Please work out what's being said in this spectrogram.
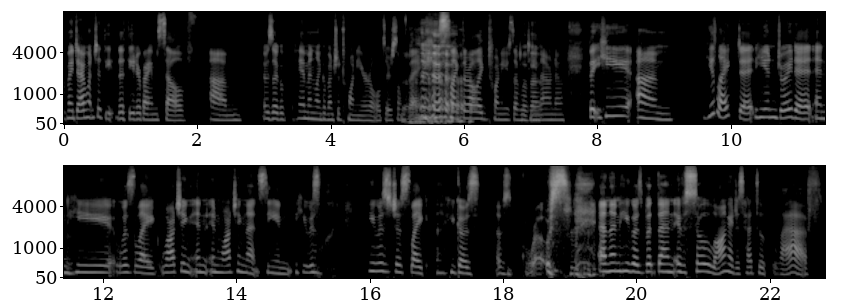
but my dad went to the, the theater by himself. Um, it was like a, him and like a bunch of twenty year olds or something. like they're all like 20, 17, that. I don't know. But he um he liked it. He enjoyed it, Mm-hmm. and he was like watching in in watching that scene. He was he was just like he goes that was gross, and then he goes, but then it was so long. I just had to laugh.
